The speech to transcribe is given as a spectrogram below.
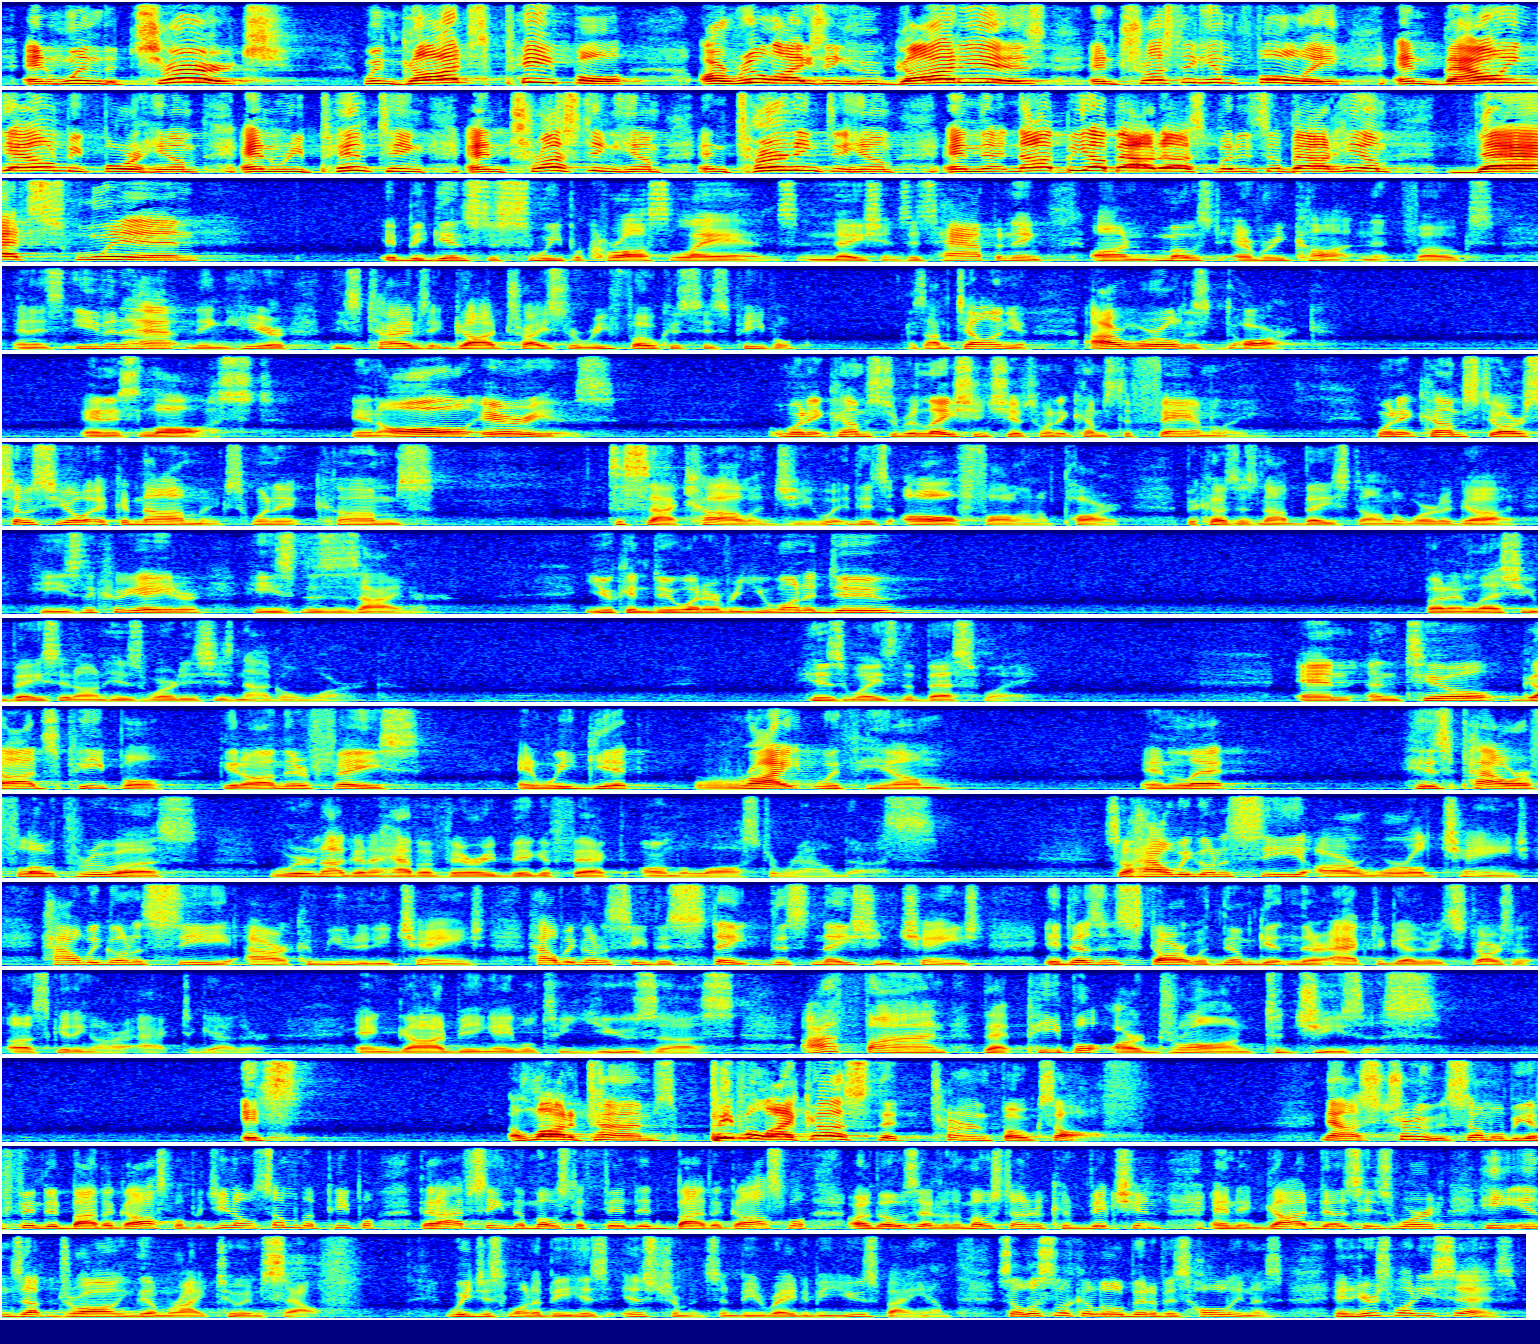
And when the church when God's people are realizing who God is and trusting Him fully and bowing down before Him and repenting and trusting Him and turning to Him and that not be about us, but it's about Him, that's when it begins to sweep across lands and nations. It's happening on most every continent, folks. And it's even happening here, these times that God tries to refocus His people. Because I'm telling you, our world is dark and it's lost in all areas when it comes to relationships, when it comes to family, when it comes to our socioeconomics, when it comes to psychology. It's all falling apart because it's not based on the Word of God. He's the creator, He's the designer. You can do whatever you want to do, but unless you base it on His Word, it's just not going to work. His way's the best way. And until God's people get on their face and we get right with Him and let His power flow through us, we're not going to have a very big effect on the lost around us. So, how are we going to see our world change? How are we going to see our community change? How are we going to see this state, this nation change? It doesn't start with them getting their act together, it starts with us getting our act together and God being able to use us. I find that people are drawn to Jesus it's a lot of times people like us that turn folks off. Now, it's true that some will be offended by the gospel, but you know, some of the people that I've seen the most offended by the gospel are those that are the most under conviction, and then God does His work, He ends up drawing them right to Himself. We just want to be His instruments and be ready to be used by Him. So let's look a little bit of His holiness. And here's what He says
